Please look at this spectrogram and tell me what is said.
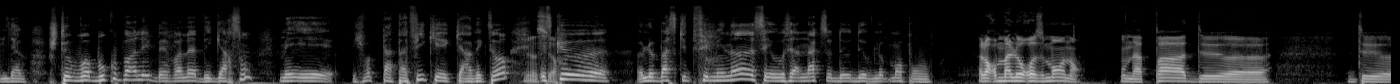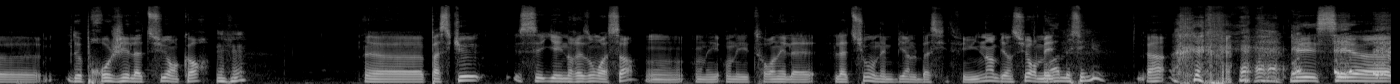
Je te vois beaucoup parler ben voilà, des garçons, mais je vois que tu as ta fille qui est, qui est avec toi. Est-ce que euh, le basket féminin, c'est aussi un axe de développement pour vous? Alors malheureusement, non. On n'a pas de, euh, de, de projet là-dessus encore. Mhm. Parce que il y a une raison à ça. On, on est, on est tourné là- là-dessus. on aime bien le basket féminin, bien sûr. Mais, Ah, mais c'est nul. Ah. mais c'est euh,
